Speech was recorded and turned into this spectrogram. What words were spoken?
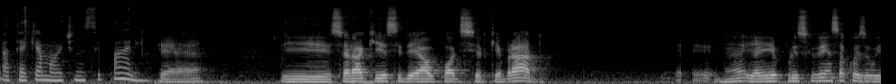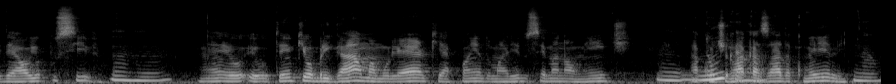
Até que a morte nos separe. É. E será que esse ideal pode ser quebrado? É, é, né? E aí é por isso que vem essa coisa, o ideal e o possível. Uhum. né? Eu, eu tenho que obrigar uma mulher que apanha do marido semanalmente Hum, a continuar né? casada com ele. Não,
